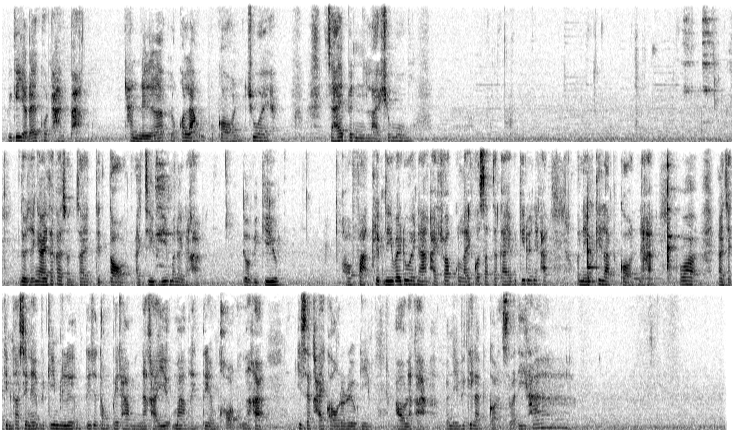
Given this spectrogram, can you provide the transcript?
วิกกี้อยากได้คนหั่นผักหั่นเนื้อ แล้วก็ล้างอุปกรณ์ช่วย จะให้เป็นรายชั่วโมง เดี๋ยวยังไงถ้าใครสนใจติดต่อ IG วิกกี้มาเลยนะคะ เดี๋ยววิกกี้ขอฝากคลิปนี้ไว้ด้วยนะ ใครชอบกดไลค์กด subscribe วิกกี้ด้วยนะคะ วันนี้วิกกี้ลาไปก่อนนะคะ เพราะว่าหลังจากกินข้าวเสร็จเนี่ยวิกกี้มีเรื่องที่จะต้องไปทำนะคะ เยอะมากเลยเตรียมของนะคะที่จะขายของเร็วๆนี้เอาละค่ะ วันนี้วิกกี้ลาไปก่อน สวัสดีค่ะ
